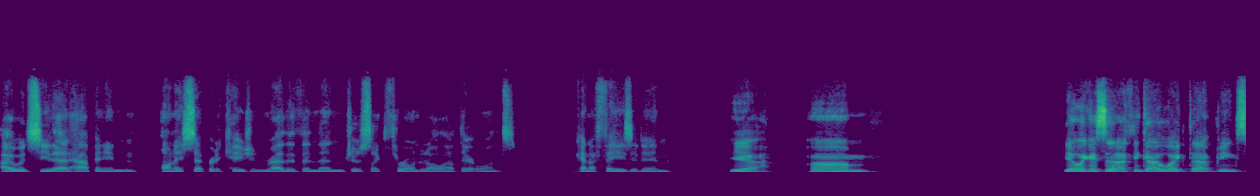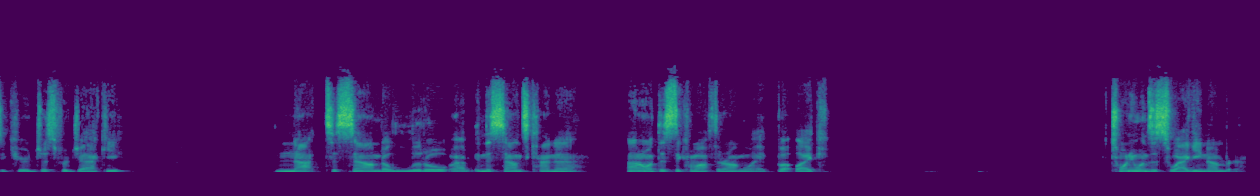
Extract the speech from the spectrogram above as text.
I would see that happening on a separate occasion rather than then just like throwing it all out there at once. Kind of phase it in. Yeah. Um, yeah, like I said, I think I like that being secured just for Jackie. Not to sound a little, uh, and this sounds kind of, I don't want this to come off the wrong way, but like 21's a swaggy number.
